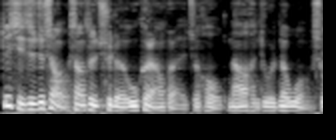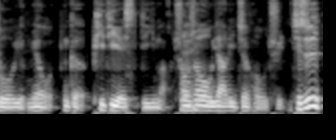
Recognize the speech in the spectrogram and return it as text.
的。就其实就像我上次去了乌克兰回来之后，然后很多人都问我说有没有那个 PTSD 嘛，创伤后压力症候群。其实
